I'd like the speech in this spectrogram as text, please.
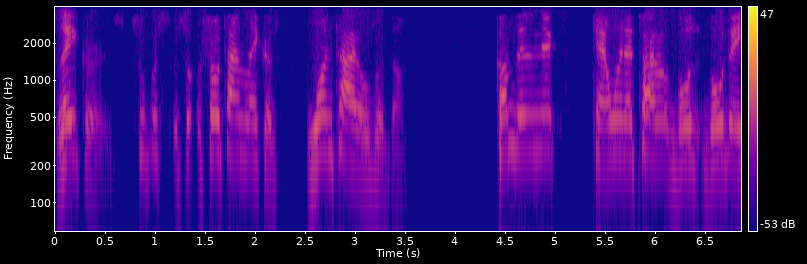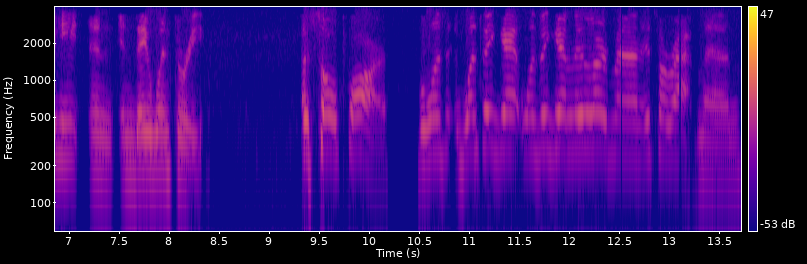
Lakers, Super Showtime Lakers, won titles with them. Come to the Knicks, can't win a title, go go to Heat, and and they win three. Uh, So far, but once once they get once they get Lillard, man, it's a wrap, man.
